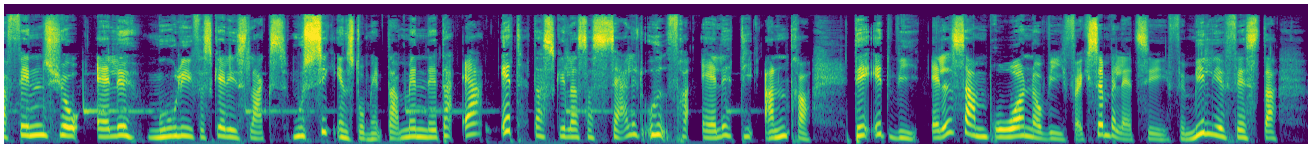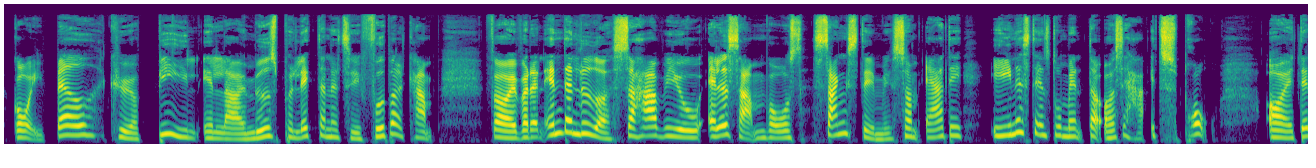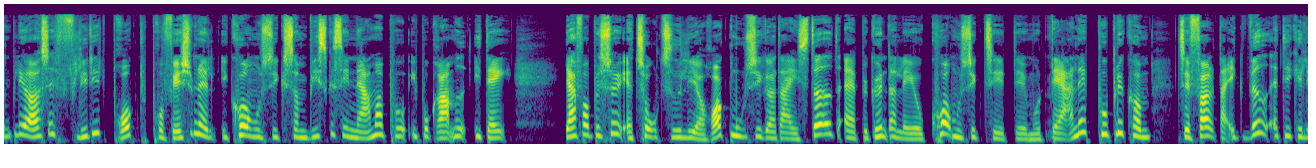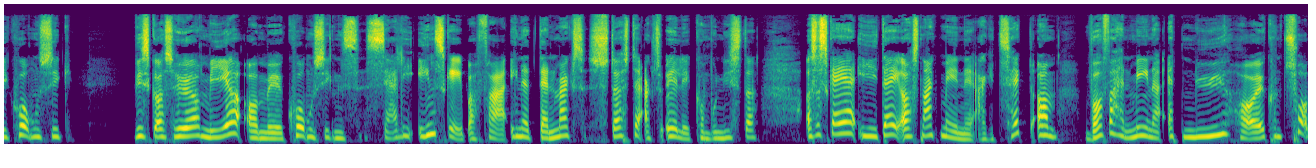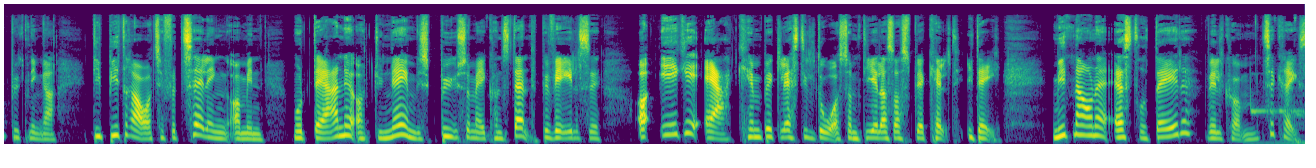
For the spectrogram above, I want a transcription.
Der findes jo alle mulige forskellige slags musikinstrumenter, men øh, der er et, der skiller sig særligt ud fra alle de andre. Det er et, vi alle sammen bruger, når vi for eksempel er til familiefester, går i bad, kører bil eller mødes på lægterne til fodboldkamp. For øh, hvordan end den lyder, så har vi jo alle sammen vores sangstemme, som er det eneste instrument, der også har et sprog. Og øh, den bliver også flittigt brugt professionelt i kormusik, som vi skal se nærmere på i programmet i dag. Jeg får besøg af to tidligere rockmusikere, der i stedet er begyndt at lave kormusik til et øh, moderne publikum, til folk, der ikke ved, at de kan lide kormusik. Vi skal også høre mere om øh, kormusikkens særlige egenskaber fra en af Danmarks største aktuelle komponister. Og så skal jeg i dag også snakke med en øh, arkitekt om, hvorfor han mener, at nye høje kontorbygninger de bidrager til fortællingen om en moderne og dynamisk by, som er i konstant bevægelse, og ikke er kæmpe glasdildorer, som de ellers også bliver kaldt i dag. Mit navn er Astrid Date. Velkommen til Kreds.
